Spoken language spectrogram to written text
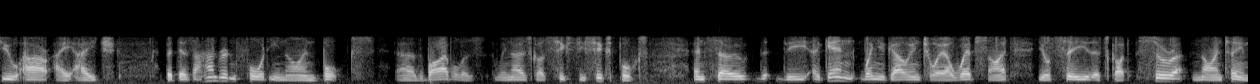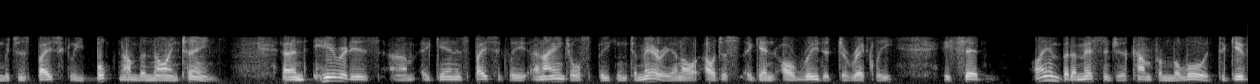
U R A H, but there's 149 books. Uh, the Bible, as we know, has got 66 books. And so, the, the, again, when you go into our website, you'll see that it's got Surah 19, which is basically book number 19. And here it is, um, again, it's basically an angel speaking to Mary, and I'll, I'll just, again, I'll read it directly. He said, I am but a messenger come from the Lord to give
